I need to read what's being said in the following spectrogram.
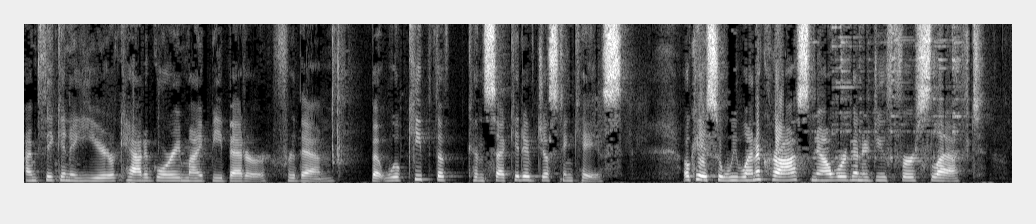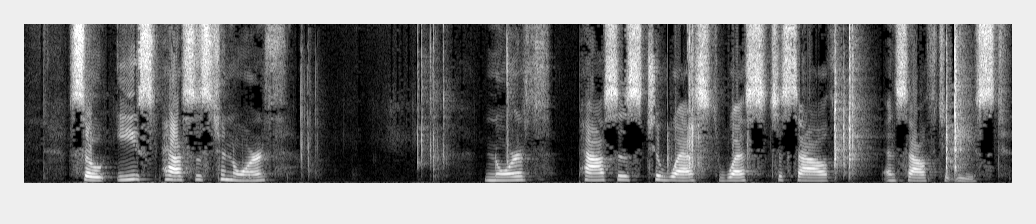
I'm thinking a year category might be better for them, but we'll keep the consecutive just in case. Okay, so we went across. Now we're going to do first left. So east passes to north. North passes to west, west to south, and south to east.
